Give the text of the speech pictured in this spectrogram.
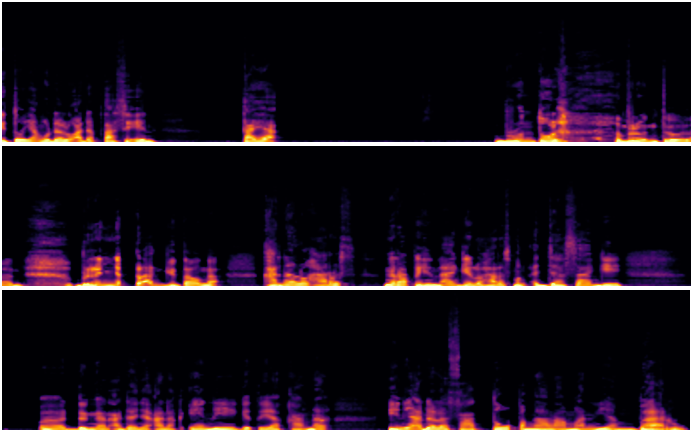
itu yang udah lo adaptasiin kayak beruntul beruntulan berenyek lagi tau nggak karena lo harus ngerapihin lagi lo harus mengejas lagi uh, dengan adanya anak ini gitu ya karena ini adalah satu pengalaman yang baru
